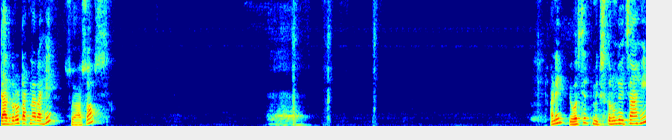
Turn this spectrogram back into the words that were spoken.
त्याचबरोबर टाकणार आहे सोया सॉस आणि व्यवस्थित मिक्स करून घ्यायचं आहे.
